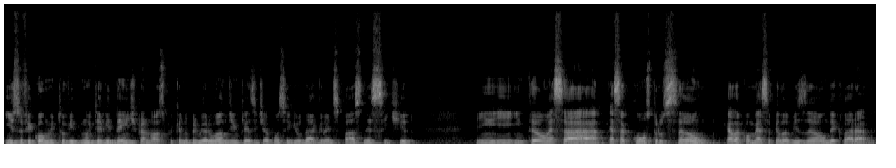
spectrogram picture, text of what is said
Isso ficou muito, muito evidente para nós, porque no primeiro ano de empresa a gente já conseguiu dar grande espaço nesse sentido. E, então, essa, essa construção, ela começa pela visão declarada.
